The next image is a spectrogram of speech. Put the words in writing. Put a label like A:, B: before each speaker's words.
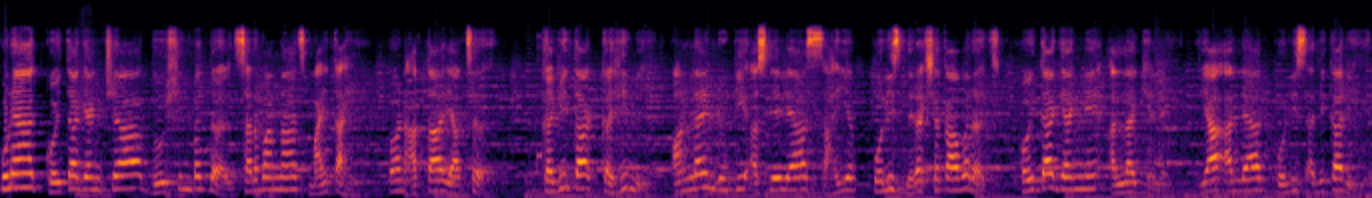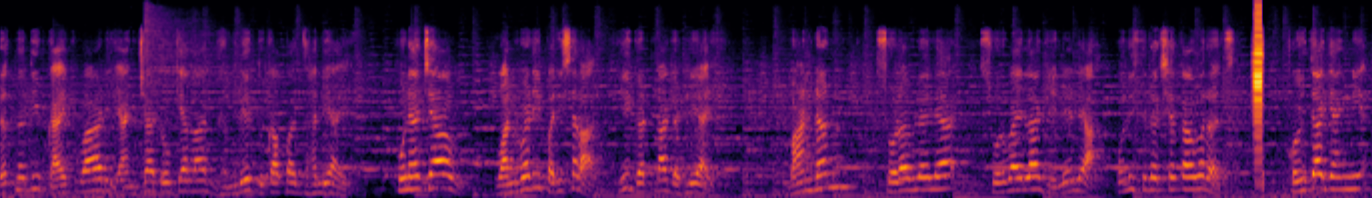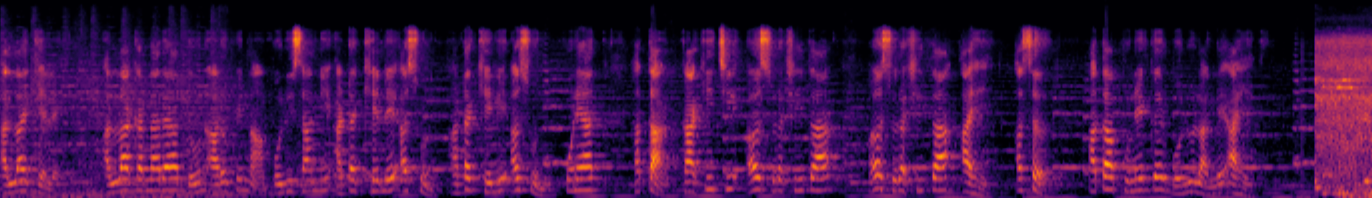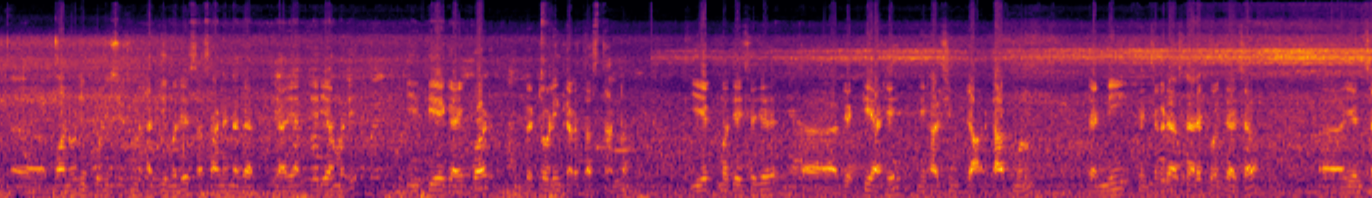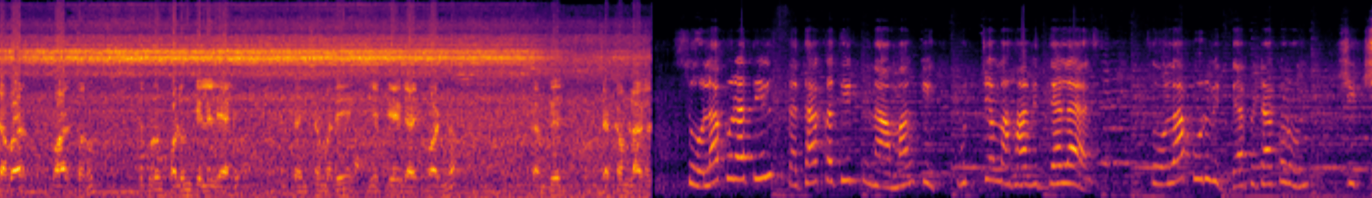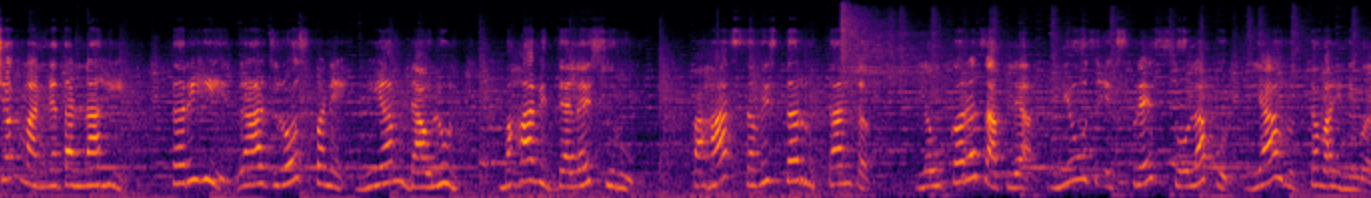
A: पुण्यात कोयता गँगच्या दोषींबद्दल सर्वांनाच माहीत आहे. पण आता याचं कविता कहिनी ऑनलाईन ड्युटी असलेल्या सहाय्यक पोलीस निरीक्षकावरच कोयता गँगने हल्ला केले या हल्ल्यात पोलीस अधिकारी रत्नदीप गायकवाड यांच्या डोक्याला गंभीर दुखापत झाली आहे. पुण्याच्या वानवडी परिसरात ही घटना घडली आहे. भांडण सोडवलेल्या सोडवायला गेलेल्या पोलीस निरीक्षकावरच कोयता गँगनी हल्ला केले हल्ला करणाऱ्या दोन आरोपींना पोलिसांनी अटक केले असून अटक केली असून पुण्यात आता काकीची असुरक्षितता असुरक्षितता आहे असं आता पुणेकर बोलू लागले आहेत.
B: मानवडी पोलीस स्टेशन हद्दीमध्ये ससाणे नगर या या एरियामध्ये E P A Gaikwad patrolling करत असताना एक मध्येचे जे व्यक्ती आहे निहाल सिंग टा टाक म्हणून त्यांनी त्यांच्याकडे असणाऱ्या कोयत्याच्या यांच्यावर वार करून तिकडून पळून गेलेले आहेत. त्यांच्यामध्ये ए गायकवाडनं गंभीर जखम लागला.
C: सोलापुरातील तथाकथित नामांकित उच्च महाविद्यालयास सोलापूर विद्यापीठाकडून शिक्षक मान्यता नाही तरीही राजरोसपणे नियम डावलून महाविद्यालय सुरू. पहा सविस्तर वृत्तांत. लवकरच आपल्या न्यूज एक्सप्रेस सोलापूर या वृत्तवाहिनीवर.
